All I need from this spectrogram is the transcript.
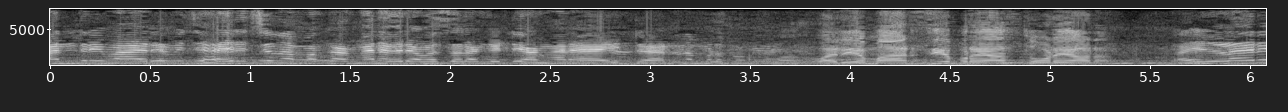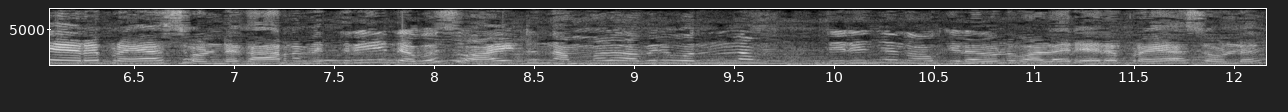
മന്ത്രിമാരെ വിചാരിച്ച് നമുക്ക് അങ്ങനെ ഒരു അവസരം കിട്ടി അങ്ങനെ ആയിട്ടാണ് നമ്മൾ പൊങ്കാല വലിയ മാനസിക പ്രയാസത്തോടെയാണ്. വളരെയേറെ പ്രയാസമുണ്ട്. കാരണം ഇത്രയും ദിവസമായിട്ട് നമ്മൾ അവർ ഒന്നും തിരിഞ്ഞു നോക്കില്ല അതുകൊണ്ട് വളരെയേറെ പ്രയാസമുണ്ട്.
